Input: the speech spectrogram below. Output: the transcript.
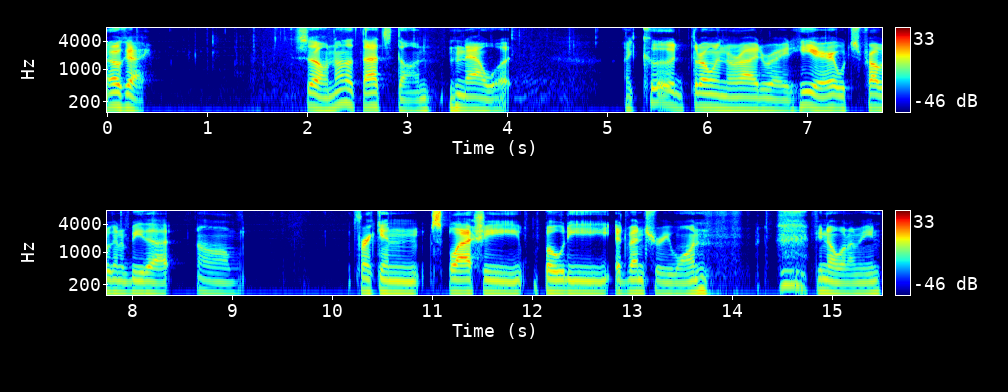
Okay. So, now that that's done, now what? I could throw in the ride right here, which is probably going to be that, um, freaking splashy, boaty, adventure one. if you know what I mean.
